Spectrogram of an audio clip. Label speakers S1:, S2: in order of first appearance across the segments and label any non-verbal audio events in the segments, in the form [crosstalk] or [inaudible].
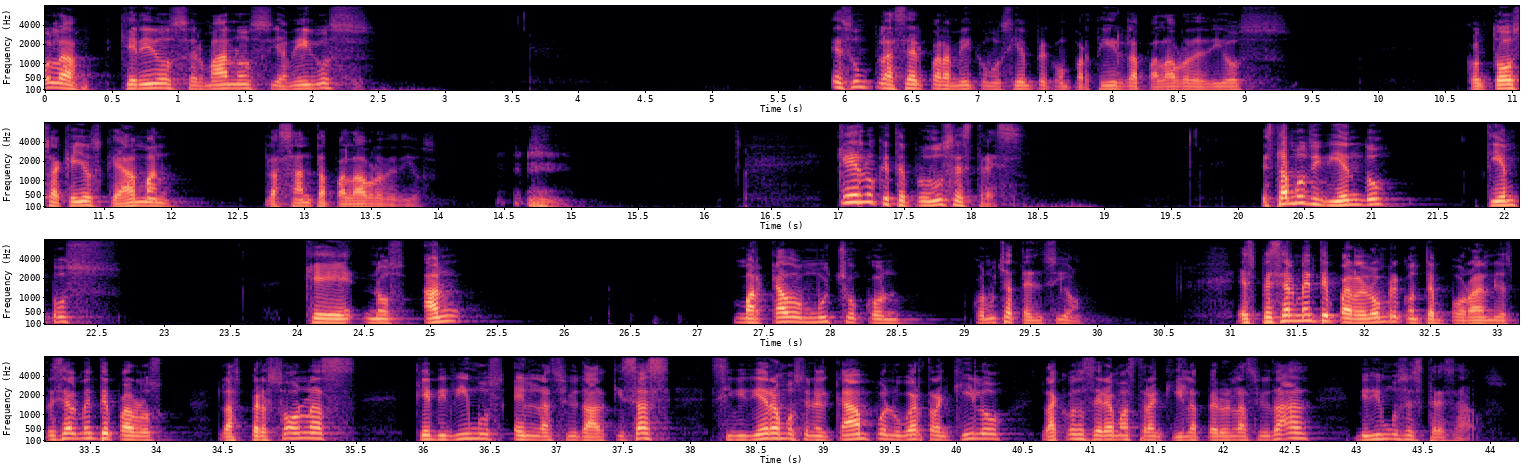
S1: Hola, queridos hermanos y amigos. Es un placer para mí, como siempre, compartir la palabra de Dios con todos aquellos que aman la santa palabra de Dios. [clears throat] ¿Qué es lo que te produce estrés? Estamos viviendo tiempos que nos han marcado mucho con con mucha tensión, especialmente para el hombre contemporáneo, especialmente para los, las personas que vivimos en la ciudad. Quizás si viviéramos en el campo, en lugar tranquilo, la cosa sería más tranquila, pero en la ciudad vivimos estresados.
